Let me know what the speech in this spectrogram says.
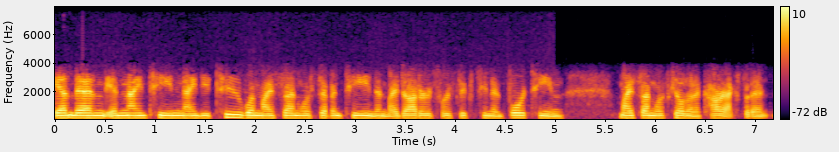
And then in 1992, when my son was 17 and my daughters were 16 and 14, my son was killed in a car accident.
